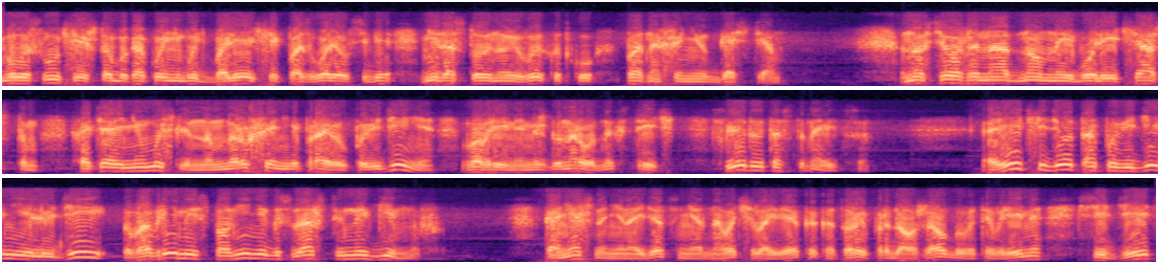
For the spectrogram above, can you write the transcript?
было случая, чтобы какой-нибудь болельщик позволил себе недостойную выходку по отношению к гостям. Но все же на одном наиболее частом, хотя и неумышленном нарушении правил поведения во время международных встреч следует остановиться. Речь идет о поведении людей во время исполнения государственных гимнов – Конечно, не найдется ни одного человека, который продолжал бы в это время сидеть,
